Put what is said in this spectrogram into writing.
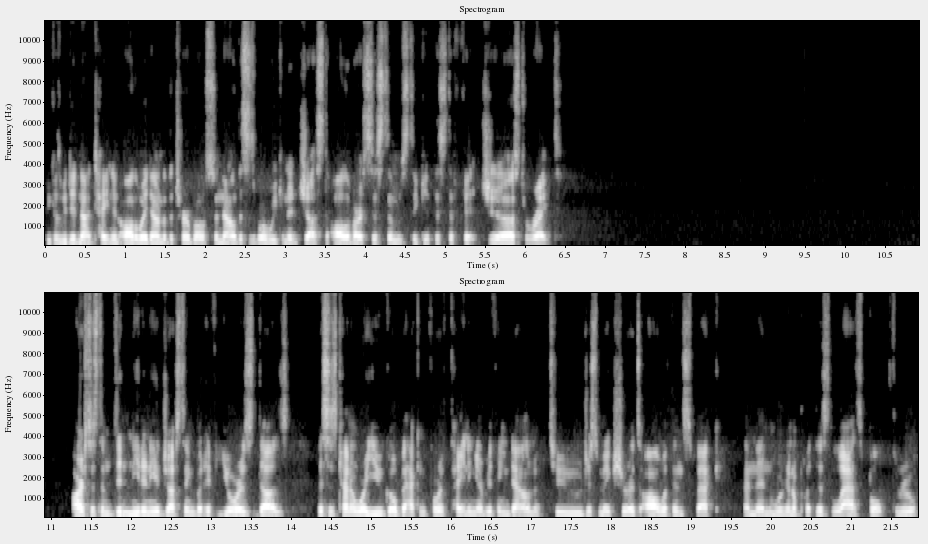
because we did not tighten it all the way down to the turbo. So now this is where we can adjust all of our systems to get this to fit just right. Our system didn't need any adjusting, but if yours does, this is kind of where you go back and forth tightening everything down to just make sure it's all within spec. And then we're going to put this last bolt through.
